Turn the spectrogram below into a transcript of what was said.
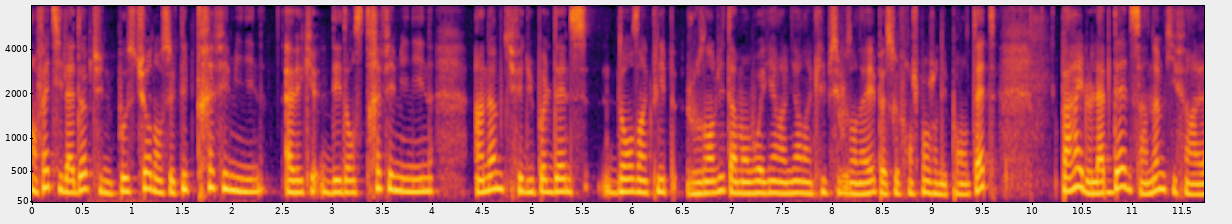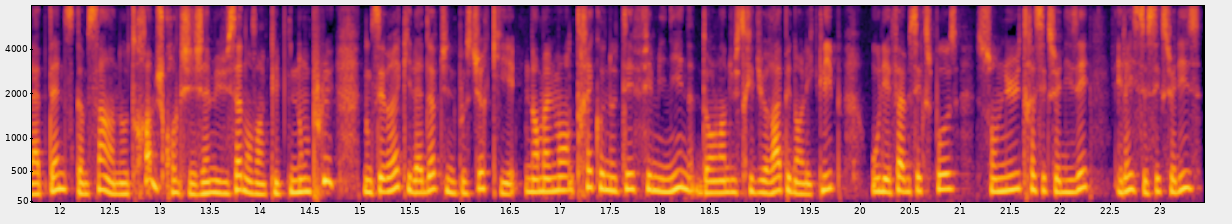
en fait, il adopte une posture dans ce clip très féminine, avec des danses très féminines. Un homme qui fait du pole dance dans un clip. Je vous invite à m'envoyer un lien d'un clip si vous en avez, parce que franchement, j'en ai pas en tête. Pareil, le lap dance, un homme qui fait un lap dance comme ça un autre homme, je crois que j'ai jamais vu ça dans un clip non plus. Donc c'est vrai qu'il adopte une posture qui est normalement très connotée féminine dans l'industrie du rap et dans les clips, où les femmes s'exposent, sont nues, très sexualisées, et là il se sexualise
